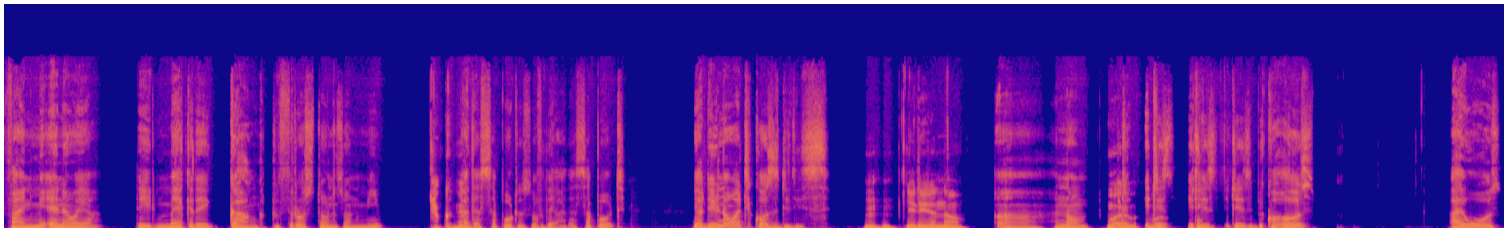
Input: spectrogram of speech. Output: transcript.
find me anywhere, they'd make the gang to throw stones on me. Okay. Other supporters of the other support. Yeah, do you know what caused this? Mhm. You didn't know. Uh, no, it, is it is it is because I was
